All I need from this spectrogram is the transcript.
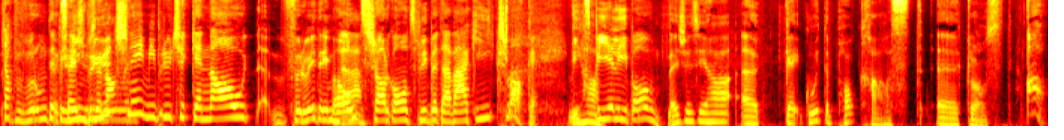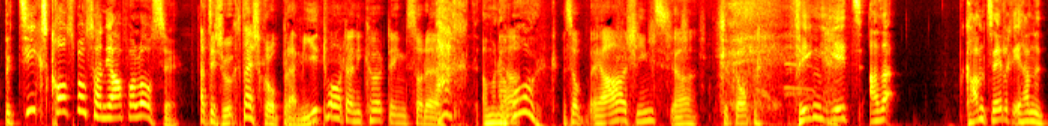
Ja, aber warum denn bei meinem Brütsch nicht? Mein Brütsch hat genau, äh, für wieder im Holzjargon zu bleiben, den Weg eingeschlagen. Ins Ja. Bieli-Baum. Weißt du, ich habe? Einen ge- guten Podcast äh, gelost. Ah, Beziehungskosmos habe ich angefangen zu hören. Ah, das ist wirklich, der ist, glaub, prämiert worden, habe ich gehört, in so einer... Echt? An einem ja. Award? So, ja, scheint's, ja. Finde ich jetzt, also, ganz ehrlich, ich habe ihn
